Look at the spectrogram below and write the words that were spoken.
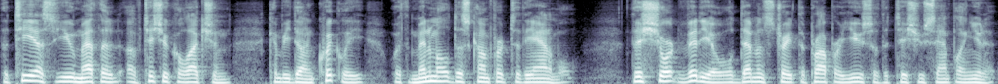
the TSU method of tissue collection can be done quickly with minimal discomfort to the animal. This short video will demonstrate the proper use of the tissue sampling unit.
